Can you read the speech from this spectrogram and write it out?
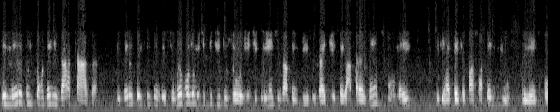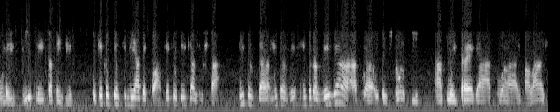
primeiro eu tenho que organizar a casa. Primeiro eu tenho que entender se o meu volume de pedidos hoje, de clientes atendidos, é de, sei lá, 300 por mês, e de repente eu passo a mil clientes por mês, mil clientes atendidos. O que, é que eu tenho que me adequar? O que, é que eu tenho que ajustar? Muitas, muitas, muitas das vezes é a, a tua, o teu estoque, a tua entrega, a tua embalagem.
